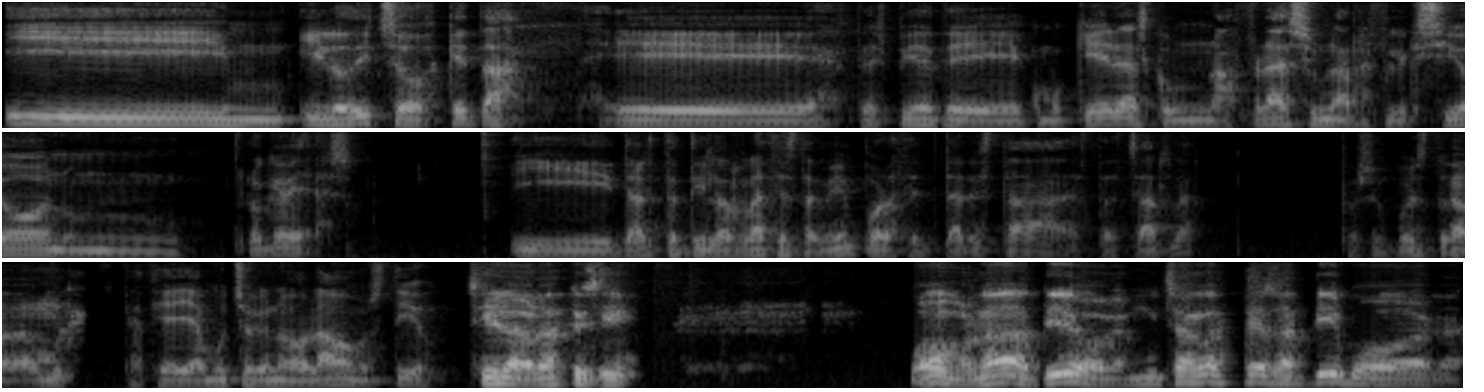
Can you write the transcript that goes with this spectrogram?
Y, y lo dicho, Keta, eh, despídete como quieras, con una frase, una reflexión, un, lo que veas. Y darte a ti las gracias también por aceptar esta, esta charla por supuesto. Nada, Que hacía ya mucho que no hablábamos, tío. Sí, la verdad es que sí. Bueno, pues nada, tío, muchas gracias a ti por,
